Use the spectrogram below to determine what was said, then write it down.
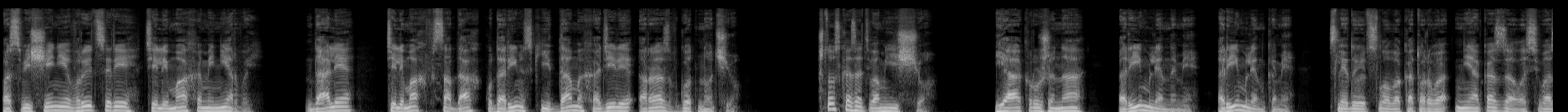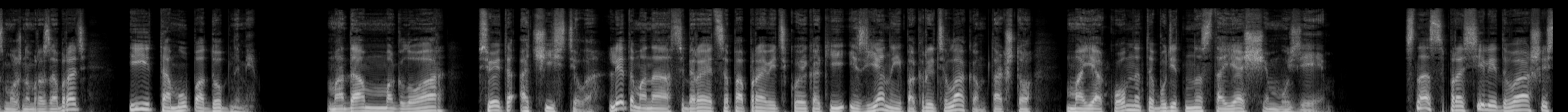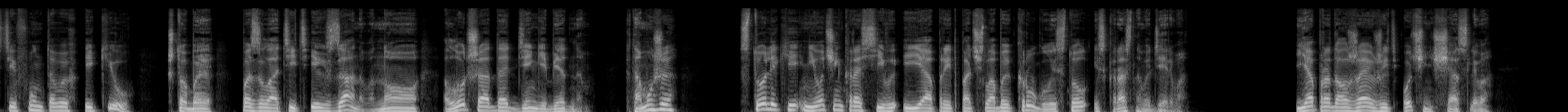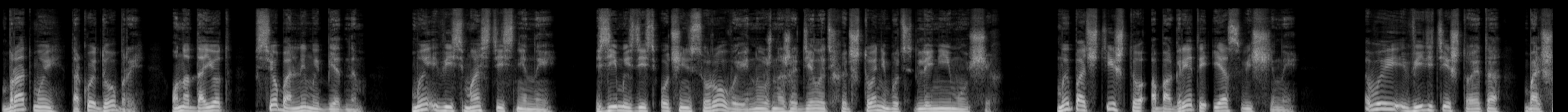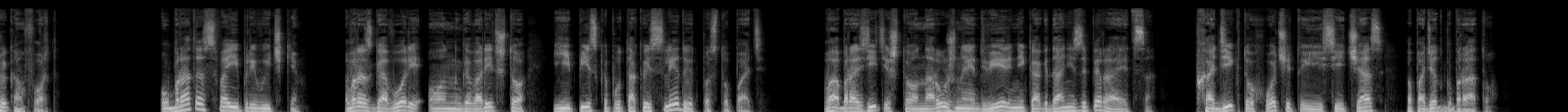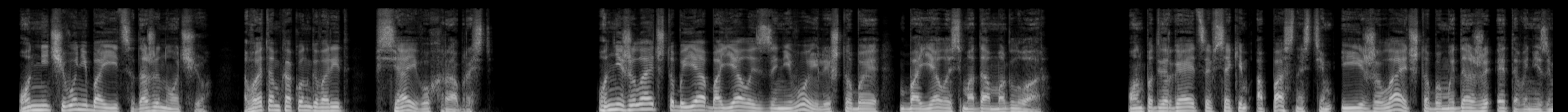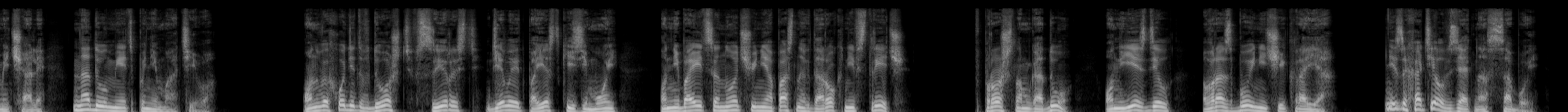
Посвящение в рыцаре Телемаха Минервой. Далее Телемах в садах, куда римские дамы ходили раз в год ночью. Что сказать вам еще? Я окружена римлянами, римлянками, следует слово которого не оказалось возможным разобрать, и тому подобными. Мадам Маглуар все это очистила. Летом она собирается поправить кое-какие изъяны и покрыть лаком, так что моя комната будет настоящим музеем. С нас спросили два шестифунтовых IQ, чтобы позолотить их заново, но лучше отдать деньги бедным. К тому же Столики не очень красивы, и я предпочла бы круглый стол из красного дерева. Я продолжаю жить очень счастливо. Брат мой такой добрый, он отдает все больным и бедным. Мы весьма стеснены. Зимы здесь очень суровые, и нужно же делать хоть что-нибудь для неимущих. Мы почти что обогреты и освещены. Вы видите, что это большой комфорт. У брата свои привычки. В разговоре он говорит, что епископу так и следует поступать. Вообразите, что наружная дверь никогда не запирается. Входи, кто хочет, и сейчас попадет к брату. Он ничего не боится, даже ночью. В этом, как он говорит, вся его храбрость. Он не желает, чтобы я боялась за него или чтобы боялась мадам Маглуар. Он подвергается всяким опасностям и желает, чтобы мы даже этого не замечали. Надо уметь понимать его. Он выходит в дождь, в сырость, делает поездки зимой. Он не боится ночью ни опасных дорог, ни встреч. В прошлом году он ездил в разбойничьи края. Не захотел взять нас с собой.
